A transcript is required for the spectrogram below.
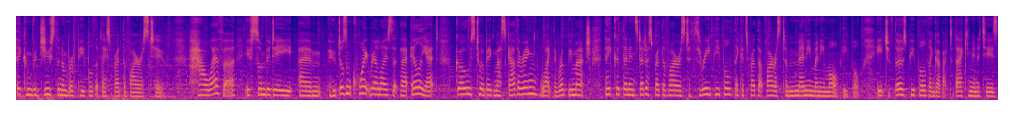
they can reduce the number of people that they spread the virus to. However, if somebody um, who doesn't quite realise that they're ill yet goes to a big mass gathering, like the rugby match, they could then, instead of spread the virus to three people, they could spread that virus to many, many more people. Each of those people then go back to their communities,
